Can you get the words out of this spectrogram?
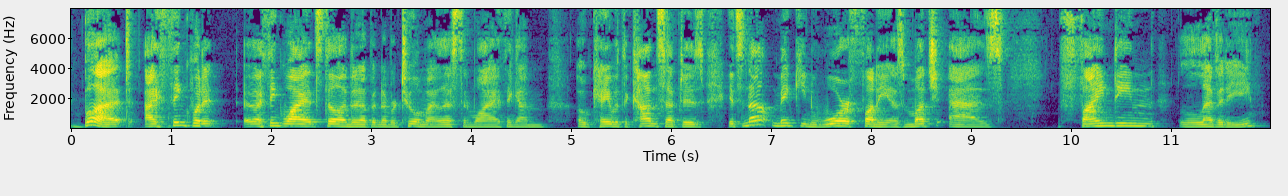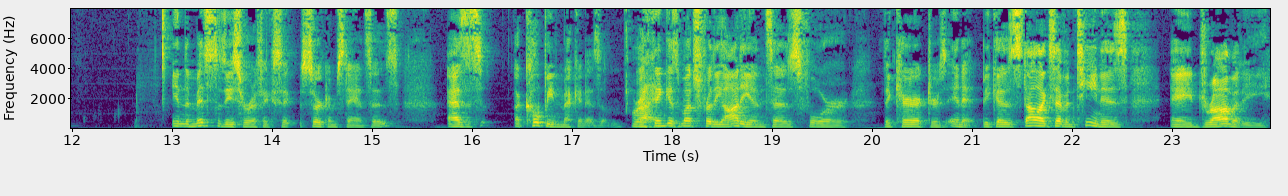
But I think what it I think why it still ended up at number two on my list and why I think I'm okay with the concept is it's not making war funny as much as finding levity in the midst of these horrific circumstances as a coping mechanism. Right. I think as much for the audience as for the characters in it because Stalag 17 is a dramedy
